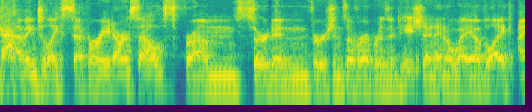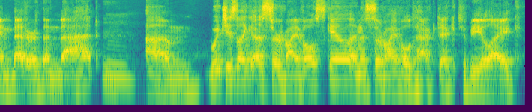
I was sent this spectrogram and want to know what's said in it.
having to like separate ourselves from certain versions of representation in a way of like i'm better than that Mm. um, which is like a survival skill and a survival tactic to be like,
